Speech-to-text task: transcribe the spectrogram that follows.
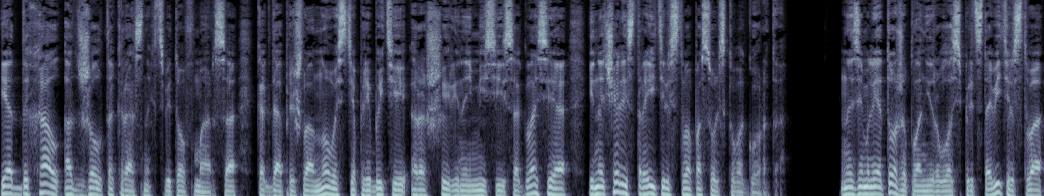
и отдыхал от желто-красных цветов Марса, когда пришла новость о прибытии расширенной миссии согласия и начале строительства посольского города. На Земле тоже планировалось представительство,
